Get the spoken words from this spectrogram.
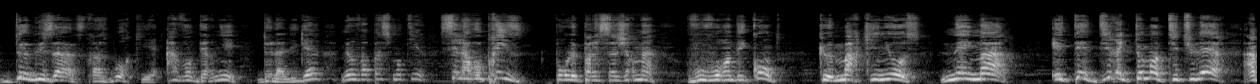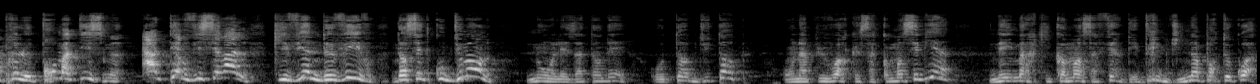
2 buts à 1. Strasbourg qui est avant-dernier de la Ligue 1. Mais on va pas se mentir, c'est la reprise pour le Paris Saint-Germain. Vous vous rendez compte que Marquinhos, Neymar étaient directement titulaires après le traumatisme interviscéral qu'ils viennent de vivre dans cette Coupe du Monde. Nous, on les attendait au top du top. On a pu voir que ça commençait bien. Neymar qui commence à faire des dribbles du n'importe quoi.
